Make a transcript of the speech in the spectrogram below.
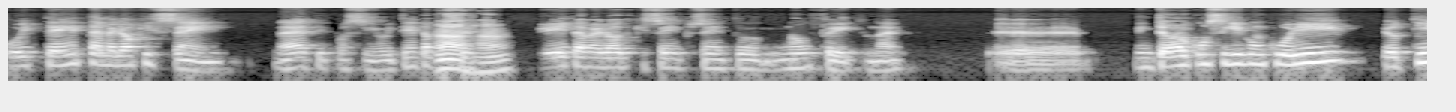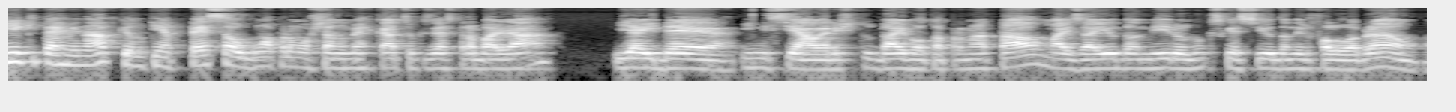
80 é melhor que 100, né? Tipo assim, 80% uhum. feito é melhor do que 100% não feito, né? É, então eu consegui concluir, eu tinha que terminar, porque eu não tinha peça alguma para mostrar no mercado se eu quisesse trabalhar. E a ideia inicial era estudar e voltar para Natal, mas aí o Danilo, eu nunca esqueci, o Danilo falou, Abraão,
